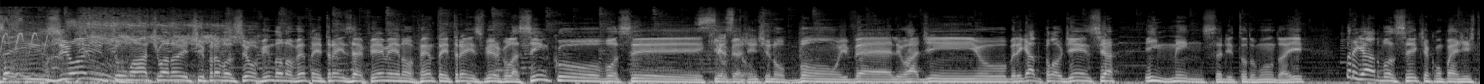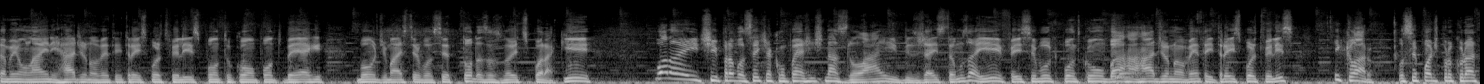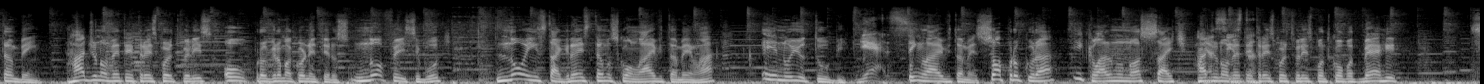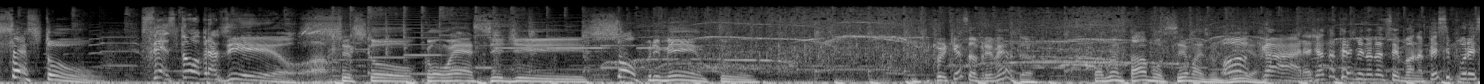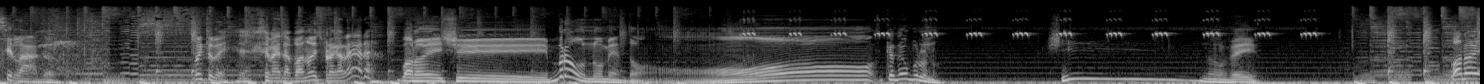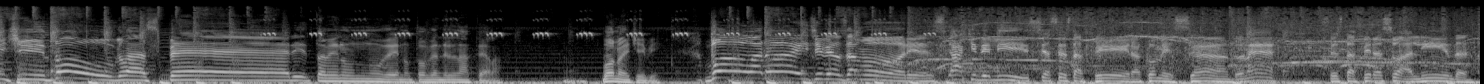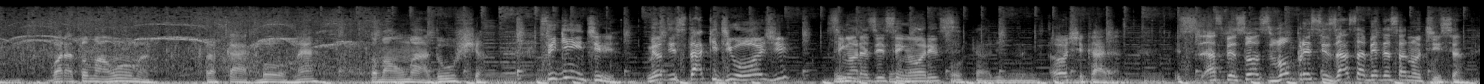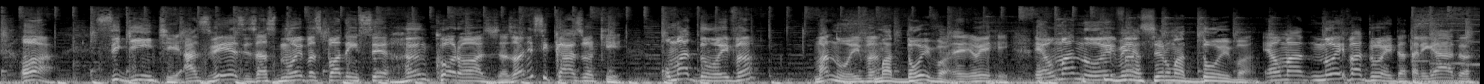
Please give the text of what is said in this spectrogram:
Seis e oito, uma ótima noite para você ouvindo a 93 FM 93,5. Você que ouve a gente no bom e velho radinho. Obrigado pela audiência imensa de todo mundo aí. Obrigado você que acompanha a gente também online, rádio 93portofeliz.com.br. Bom demais ter você todas as noites por aqui. Boa noite para você que acompanha a gente nas lives. Já estamos aí, facebook.com/barra rádio 93 Porto Feliz. E claro, você pode procurar também Rádio 93 Porto Feliz ou Programa Corneteiros no Facebook, no Instagram, estamos com live também lá e no YouTube. Yes! Tem live também. Só procurar e claro no nosso site rádio93portofeliz.com.br. Sextou! Sextou, Brasil! Sextou com S de sofrimento. Por que sofrimento? Pra aguentar você mais um Ô, dia. cara, já tá terminando a semana. Pense por esse lado. Muito bem. Você vai dar boa noite pra galera? Boa noite, Bruno Mendon. Cadê o Bruno? Xiii, não veio. Boa noite, Douglas Pérez. Também não, não veio, não tô vendo ele na tela. Boa noite, JB. Boa noite, meus amores. Ah, que delícia, sexta-feira, começando, né? Sexta-feira sua linda. Bora tomar uma pra ficar boa, né? Tomar uma ducha. Seguinte, meu destaque de hoje, senhoras e senhores. Porcaria. Oxe, cara. As pessoas vão precisar saber dessa notícia. Ó, seguinte, às vezes as noivas podem ser rancorosas. Olha esse caso aqui. Uma noiva. Uma noiva. Uma doiva? É, eu errei. É uma noiva. Que venha a ser uma doiva. É uma noiva doida, tá ligado?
